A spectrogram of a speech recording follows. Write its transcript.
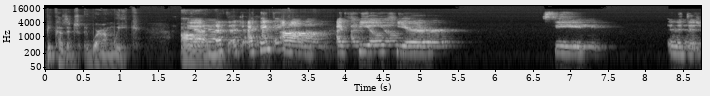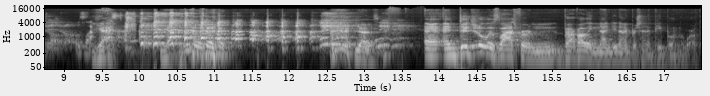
because it's where I'm weak. Um, yeah, I think um, I feel, here, see in the digital Was last. Yes. yes. And, and, digital is last for probably 99% of people in the world.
